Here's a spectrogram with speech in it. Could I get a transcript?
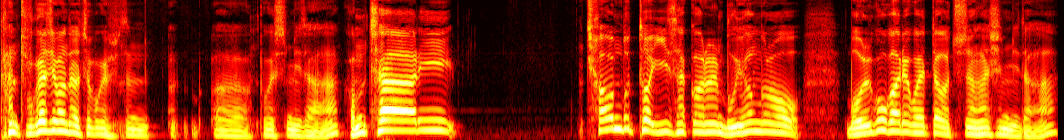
한두 가지만 더 여쭤보겠습니다. 어, 보겠습니다. 검찰이 처음부터 이 사건을 무혐의로 몰고 가려고 했다고 주장하십니다.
